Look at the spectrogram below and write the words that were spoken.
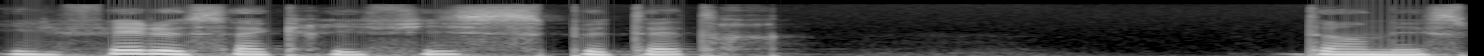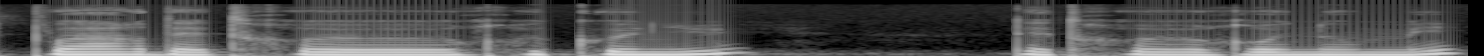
Il fait le sacrifice peut-être d'un espoir d'être euh, reconnu, d'être renommé,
